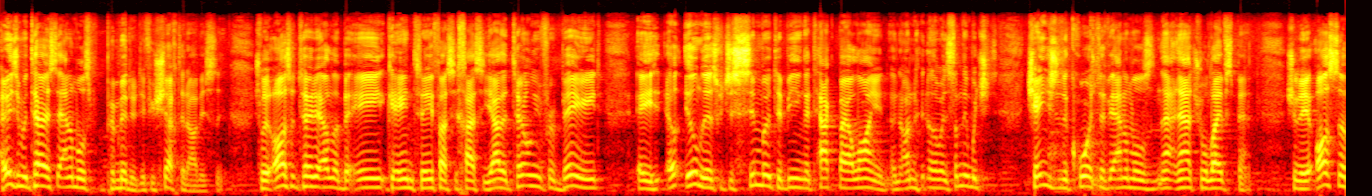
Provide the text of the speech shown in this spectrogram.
The animal is permitted if you shecht it, obviously. So also the Torah only forbade a illness which is similar to being attacked by a lion, in other words, something which changes the course of the animal's natural lifespan. Should they also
